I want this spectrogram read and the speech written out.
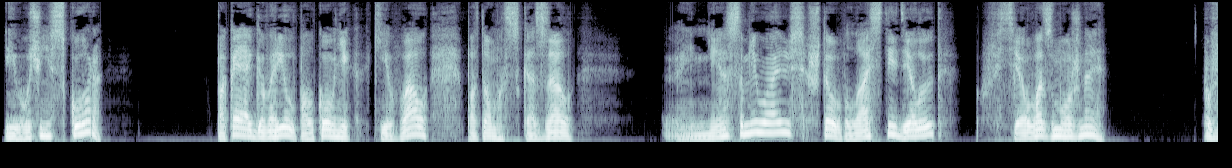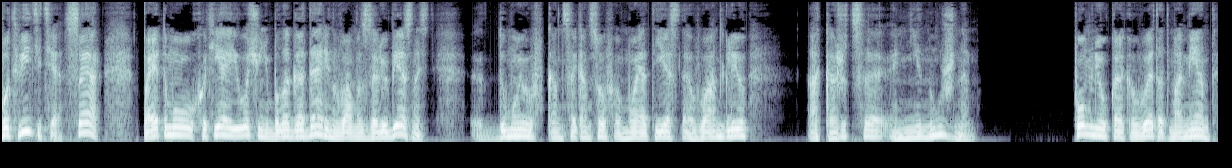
и очень скоро. Пока я говорил, полковник кивал, потом сказал, «Не сомневаюсь, что власти делают все возможное». «Вот видите, сэр, поэтому, хоть я и очень благодарен вам за любезность, думаю, в конце концов, мой отъезд в Англию окажется ненужным». Помню, как в этот момент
